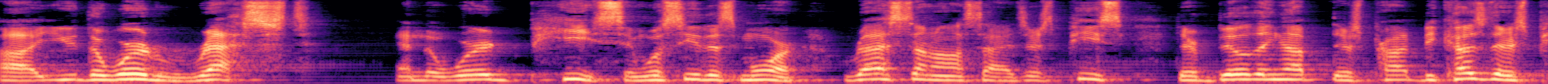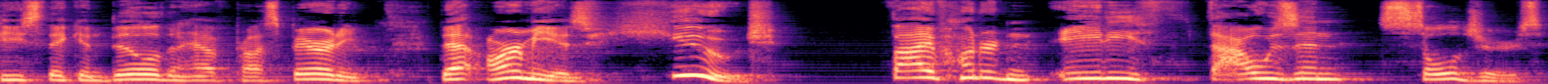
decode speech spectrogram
Uh, you, the word rest and the word peace, and we'll see this more. Rest on all sides. There's peace. They're building up. There's pro- because there's peace, they can build and have prosperity. That army is huge 580,000 soldiers.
